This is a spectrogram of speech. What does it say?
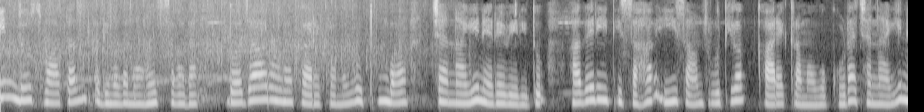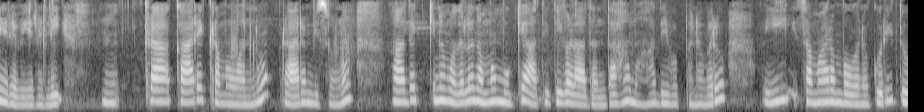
ಇಂದು ಸ್ವಾತಂತ್ರ್ಯ ದಿನದ ಮಹೋತ್ಸವದ ಧ್ವಜಾರೋಹಣ ಕಾರ್ಯಕ್ರಮವು ತುಂಬ ಚೆನ್ನಾಗಿ ನೆರವೇರಿತು. ಅದೇ ರೀತಿ ಸಹ ಈ ಸಾಂಸ್ಕೃತಿಕ ಕಾರ್ಯಕ್ರಮವು ಕೂಡ ಚೆನ್ನಾಗಿ ನೆರವೇರಲಿ. ಕಾರ್ಯಕ್ರಮವನ್ನು ಪ್ರಾರಂಭಿಸೋಣ. ಅದಕ್ಕಿಂತ ಮೊದಲು ನಮ್ಮ ಮುಖ್ಯ ಅತಿಥಿಗಳಾದಂತಹ ಮಹಾದೇವಪ್ಪನವರು ಈ ಸಮಾರಂಭವನ್ನು ಕುರಿತು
